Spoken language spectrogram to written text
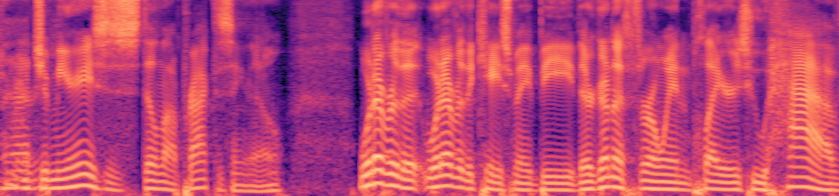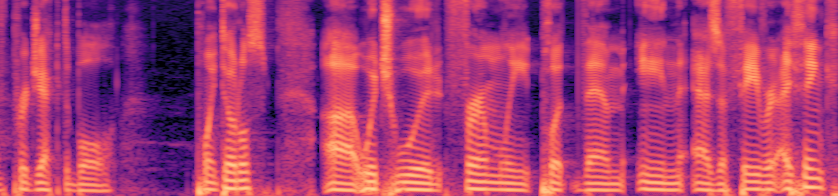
Nah, Jamarius is still not practicing though. Whatever the whatever the case may be, they're gonna throw in players who have projectable point totals, uh, which would firmly put them in as a favorite. I think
